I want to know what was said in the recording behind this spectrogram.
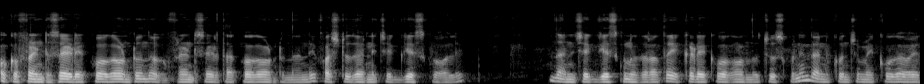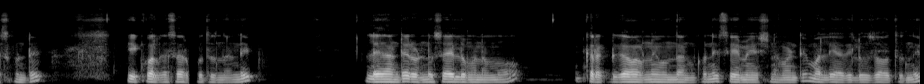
ఒక ఫ్రంట్ సైడ్ ఎక్కువగా ఉంటుంది ఒక ఫ్రంట్ సైడ్ తక్కువగా ఉంటుందండి. ఫస్ట్ దాన్ని చెక్ చేసుకోవాలి. దాన్ని చెక్ చేసుకున్న తర్వాత ఎక్కడ ఎక్కువగా ఉందో చూసుకొని దాన్ని కొంచెం ఎక్కువగా వేసుకుంటే ఈక్వల్గా సరిపోతుందండి. లేదంటే రెండు సైడ్లు మనము కరెక్ట్గానే ఉందనుకొని సేమ్ వేసినామంటే మళ్ళీ అది లూజ్ అవుతుంది.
